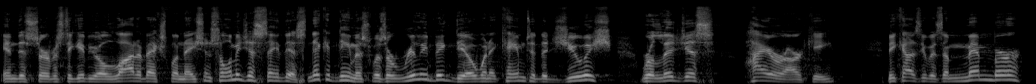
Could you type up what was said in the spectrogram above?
in this service to give you a lot of explanation. So let me just say this Nicodemus was a really big deal when it came to the Jewish religious hierarchy because he was a member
